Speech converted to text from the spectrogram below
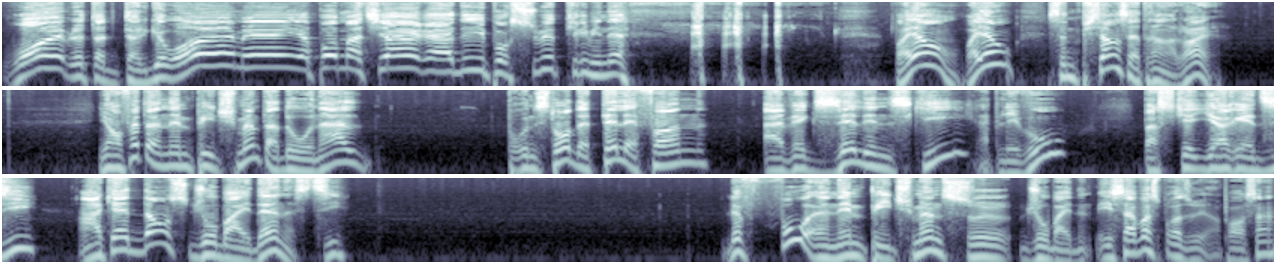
Ouais, là, t'as le gars, ouais, mais il n'y a pas matière à des poursuites criminelles. voyons, voyons, c'est une puissance étrangère. Ils ont fait un impeachment à Donald pour une histoire de téléphone avec Zelensky, rappelez-vous, parce qu'il aurait dit enquête donc sur Joe Biden, esti. Là, il faut un impeachment sur Joe Biden. Et ça va se produire en passant.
